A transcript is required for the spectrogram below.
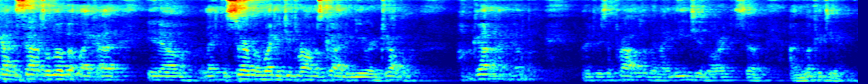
kind of sounds a little bit like a, you know, like the sermon, what did you promise God and you were in trouble? Oh God, I. But there's a problem and I need you, Lord. So I'm looking to you.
